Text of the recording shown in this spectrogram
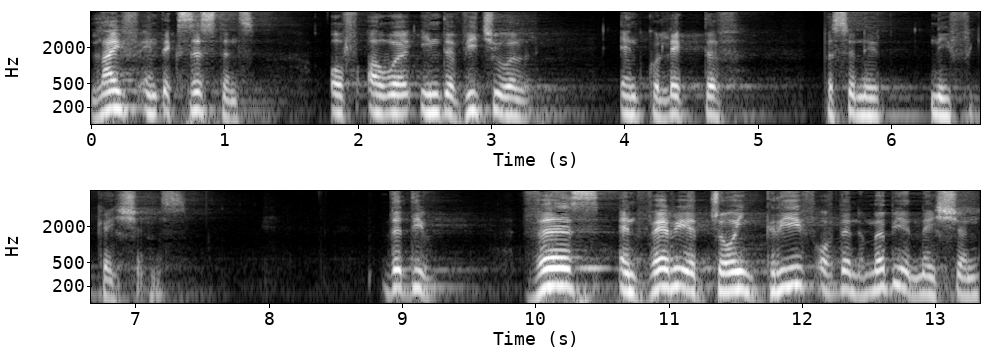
life, and existence of our individual and collective personifications. The diverse and varied joint grief of the Namibian nation,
